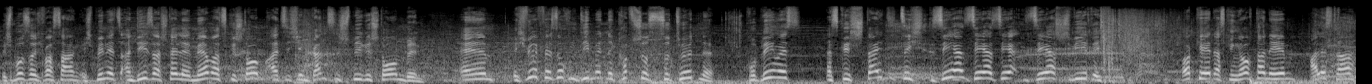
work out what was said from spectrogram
ich muss euch was sagen. Ich bin jetzt an dieser Stelle mehrmals gestorben, als ich im ganzen Spiel gestorben bin. Ähm, ich will versuchen, die mit einem Kopfschuss zu töten. Problem ist, es gestaltet sich sehr, sehr, sehr, sehr schwierig. Okay, das ging auch daneben. Alles klar.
